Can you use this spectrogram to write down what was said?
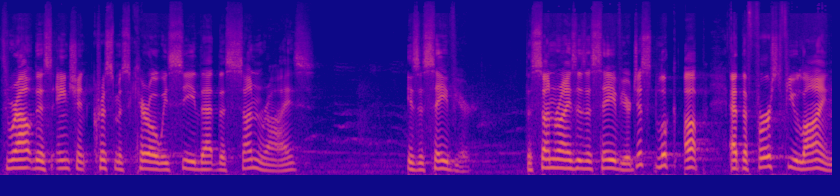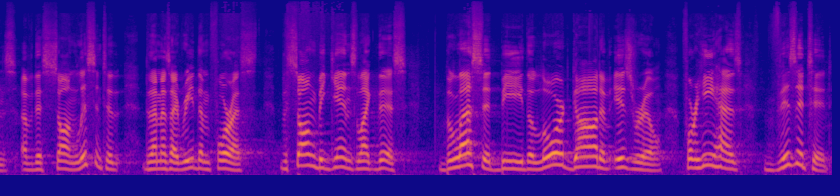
Throughout this ancient Christmas carol, we see that the sunrise is a Savior. The sunrise is a Savior. Just look up at the first few lines of this song. Listen to them as I read them for us. The song begins like this Blessed be the Lord God of Israel, for he has visited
